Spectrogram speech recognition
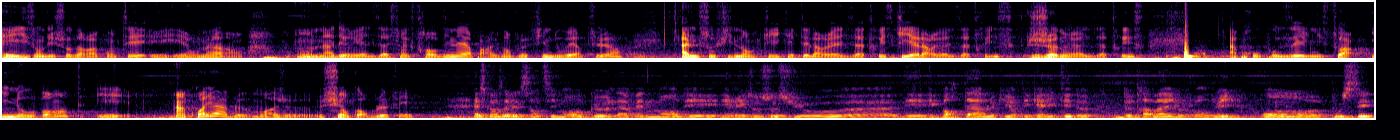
et ils ont des choses à raconter et, on, a, on a des réalisations extraordinaires. Par exemple, le film d'ouverture, Anne-Sophie Nanki, qui était la réalisatrice, qui est la réalisatrice, jeune réalisatrice, a proposé une histoire innovante et incroyable. Moi, je, je suis encore bluffée. Est-ce que vous avez le sentiment que l'avènement des, réseaux sociaux, euh, des, portables qui offrent des qualités de, travail aujourd'hui, ont euh, poussé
